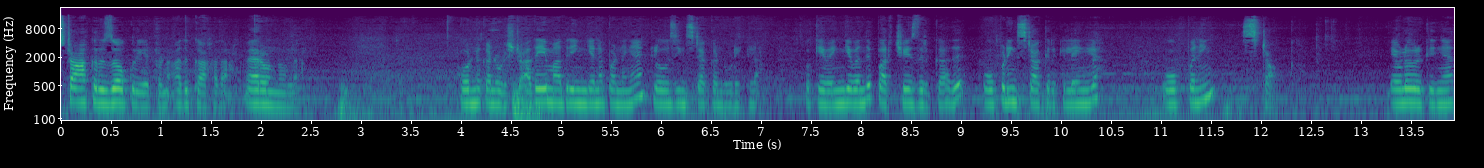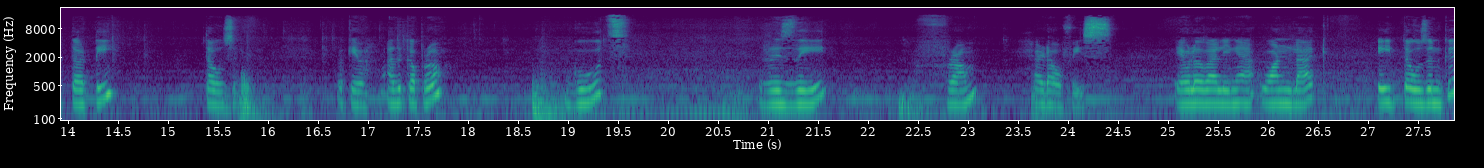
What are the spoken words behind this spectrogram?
ஸ்டாக் ரிசர்வ் க்ரியேட் பண்ணும் அதுக்காக தான். வேறு ஒன்றும் இல்லை. ஒன்று கண்டுபிடிச்சிட்டோம். அதே மாதிரி இங்கே என்ன பண்ணுங்கள் க்ளோசிங் ஸ்டாக் கண்டுபிடிக்கலாம். ஓகேவா இங்கே வந்து பர்ச்சேஸ் இருக்காது. ஓப்பனிங் ஸ்டாக் இருக்குது இல்லைங்களா? ஓப்பனிங் ஸ்டாக் எவ்வளோ இருக்குங்க? தேர்ட்டி தௌசண்ட் ஓகேவா அதுக்கப்புறம் goods receive from head office எவ்வளோ வேலைங்க ஒன் லேக் எயிட் தௌசண்ட்க்கு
